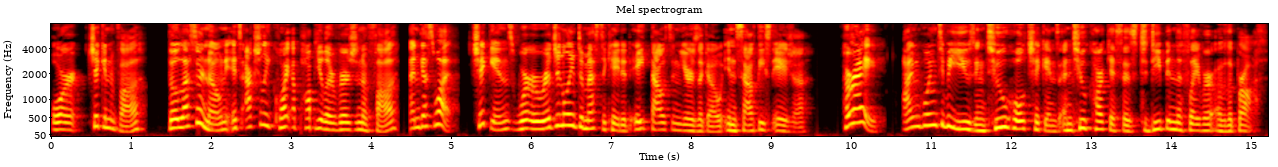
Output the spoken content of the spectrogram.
or chicken pho. Though lesser known, it's actually quite a popular version of pho, and guess what? Chickens were originally domesticated 8,000 years ago in Southeast Asia. Hooray! I'm going to be using two whole chickens and two carcasses to deepen the flavor of the broth,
